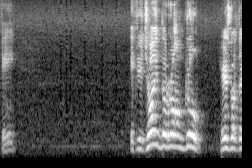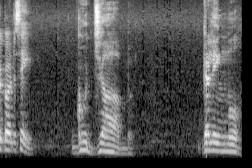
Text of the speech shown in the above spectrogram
Okay? If you join the wrong group, here's what they're going to say. Good job. Galing mo.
